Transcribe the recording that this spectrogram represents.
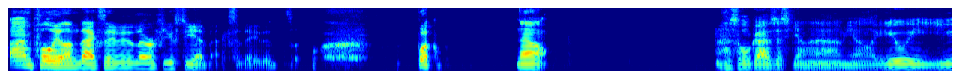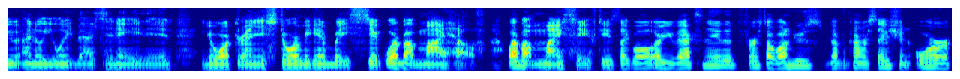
I'm fully unvaccinated and I refuse to get vaccinated. So fuck. Now, this old guy's just yelling at him, you know, like you, you. I know you ain't vaccinated. And you walked around the store making everybody sick. What about my health? What about my safety? It's like, well, are you vaccinated? First off, why don't you just have a conversation? Or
